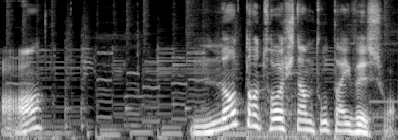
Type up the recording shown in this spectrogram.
O. No to coś nam tutaj wyszło.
